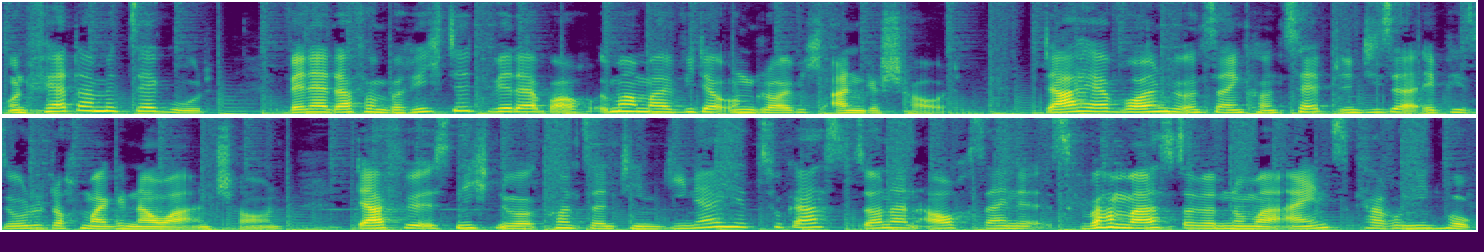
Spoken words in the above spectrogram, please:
und fährt damit sehr gut. Wenn er davon berichtet, wird er aber auch immer mal wieder ungläubig angeschaut. Daher wollen wir uns sein Konzept in dieser Episode doch mal genauer anschauen. Dafür ist nicht nur Konstantin Diener hier zu Gast, sondern auch seine Scrum Masterin Nummer 1, Caroline Huck.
